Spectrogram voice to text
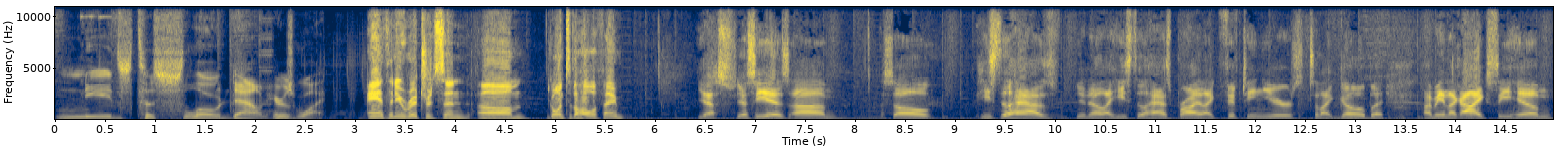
needs to slow down. Here's why. Anthony Richardson um, going to the Hall of Fame? Yes, yes, he is. Um, so he still has, you know, like he still has probably like 15 years to like go. But I mean, like I see him.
